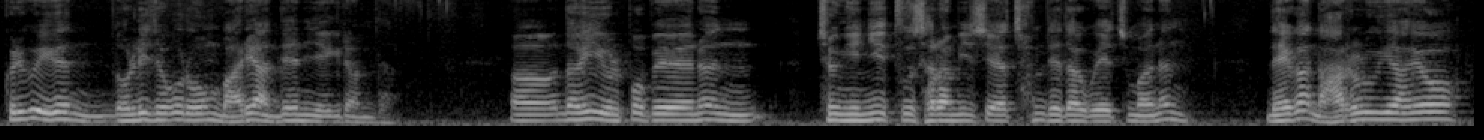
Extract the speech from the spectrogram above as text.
그리고 이건 논리적으로 말이 안 되는 얘기를 합니다. 어, 너희 율법에는 증인이 두 사람이 있어야 참되다고 했지만은 내가 나를 위하여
